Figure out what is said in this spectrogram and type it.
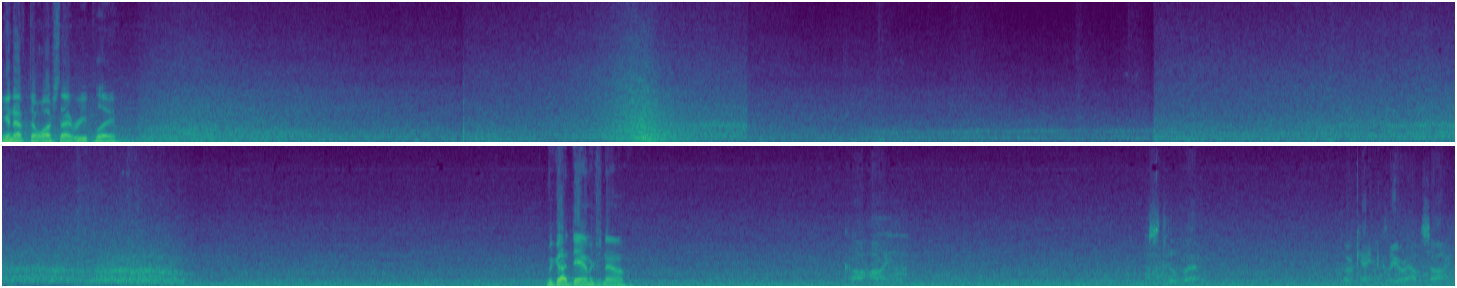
You're gonna have to watch that replay. We got damage now. Car high. Still there. Okay, clear outside.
